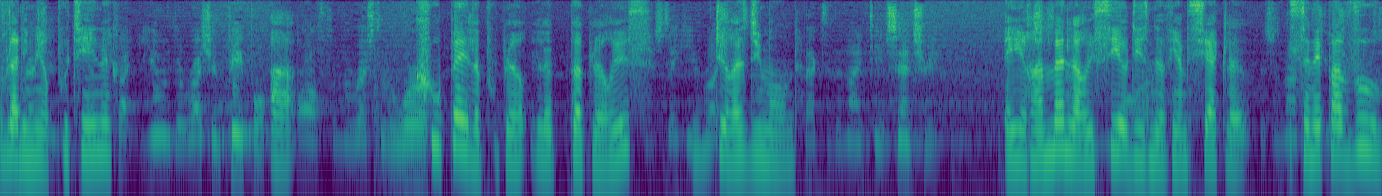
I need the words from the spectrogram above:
Vladimir Poutine a coupé le peuple, le peuple russe du reste du monde et il ramène la Russie au 19e siècle. Ce n'est pas vous,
